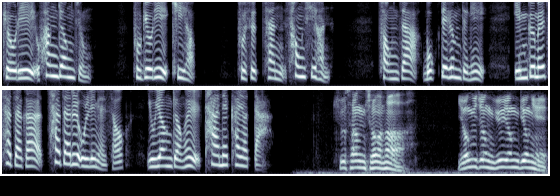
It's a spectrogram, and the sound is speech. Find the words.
교리 황경중, 부교리 기협, 부수찬 성시헌, 정자 목대흠 등이 임금을 찾아가 차자를 올리면서 유영경을 탄핵하였다. 주상 전하, 영의정 유영경이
